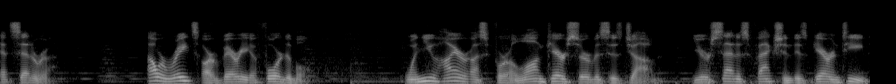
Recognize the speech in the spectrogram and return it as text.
etc. Our rates are very affordable. When you hire us for a lawn care services job, your satisfaction is guaranteed.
